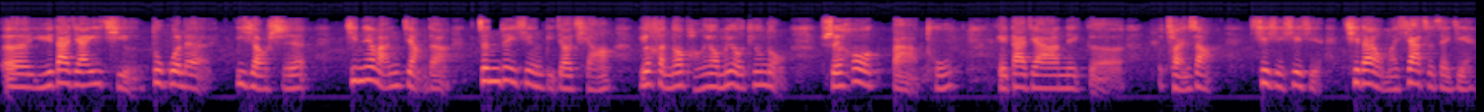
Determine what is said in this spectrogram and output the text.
呃，与大家一起度过了一小时。今天晚上讲的针对性比较强，有很多朋友没有听懂，随后把图给大家那个传上。谢谢谢谢，期待我们下次再见。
